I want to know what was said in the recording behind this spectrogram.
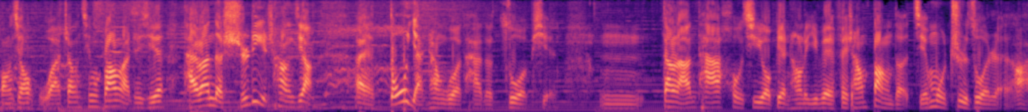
黄小琥啊、张清芳啊这些台湾的实力唱将，哎，都演唱过他的作品。嗯，当然他后期又变成了一位非常棒的节目制作人啊。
